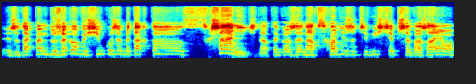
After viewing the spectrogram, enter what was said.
że tak powiem, dużego wysiłku, żeby tak to schrzanić, dlatego że na wschodzie rzeczywiście przeważają,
